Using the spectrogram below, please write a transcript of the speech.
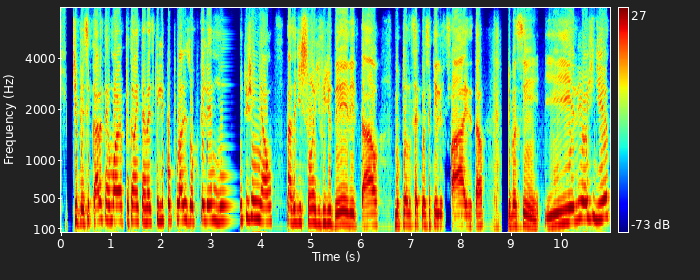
Tipo- Tipo, esse cara tem uma época na internet que ele popularizou porque ele é mu- muito genial nas edições de vídeo dele e tal, no plano de sequência que ele faz e tal. Tipo assim, e ele hoje em dia,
